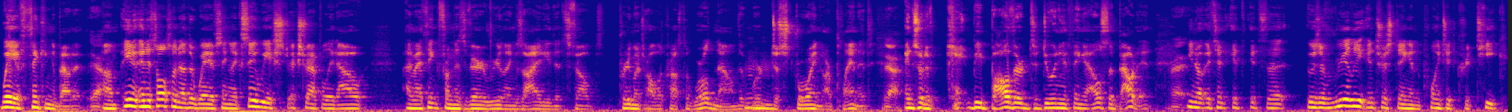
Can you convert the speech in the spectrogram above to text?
way of thinking about it Yeah. um, you know and it's also another way of saying like say we ex- extrapolate out and i think from this very real anxiety that's felt pretty much all across the world now that we're mm-hmm. destroying our planet Yeah. and sort of can't be bothered to do anything else about it Right. you know it's an it, it's a it was a really interesting and pointed critique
